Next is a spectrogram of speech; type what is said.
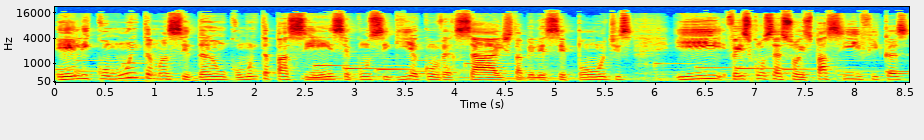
ele, com muita mansidão, com muita paciência, conseguia conversar, estabelecer pontes e fez concessões pacíficas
